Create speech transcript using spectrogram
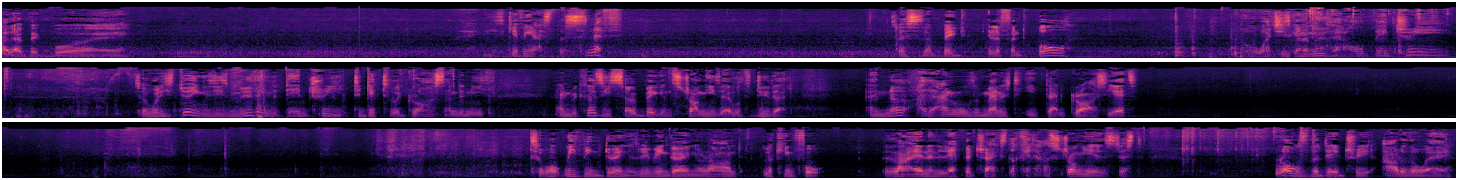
Hello, big boy. He's giving us the sniff. So this is a big elephant bull. Oh, watch, he's going to move that whole big tree. So what he's doing is he's moving the dead tree to get to the grass underneath. And because he's so big and strong, he's able to do that. And no other animals have managed to eat that grass yet. So what we've been doing is we've been going around looking for lion and leopard tracks. Look at how strong he is. Just rolls the dead tree out of the way.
